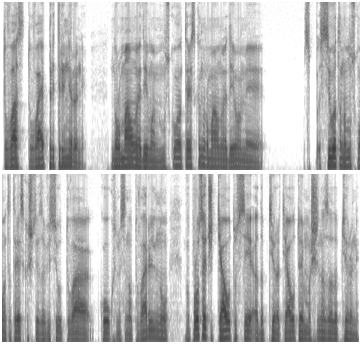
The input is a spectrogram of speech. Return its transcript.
това, това е претрениране. Нормално е да имаме мускулна треска, нормално е да имаме силата на мускулната треска ще зависи от това колко сме се натоварили, но въпросът е, че тялото се адаптира. Тялото е машина за адаптиране.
